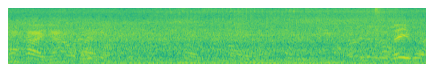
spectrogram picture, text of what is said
ต้องถ่ายเงี้ยเอาถ่ายเลยได้เพื่อ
